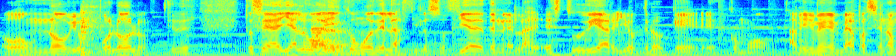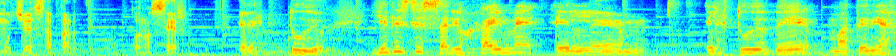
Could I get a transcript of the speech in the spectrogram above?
o a un novio, un pololo. Entonces hay algo ahí como de la filosofía de tenerla, estudiar yo creo que es como, a mí me, apasiona mucho esa parte, como conocer. El estudio. ¿Y es necesario, Jaime, el, em, el estudio de materias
